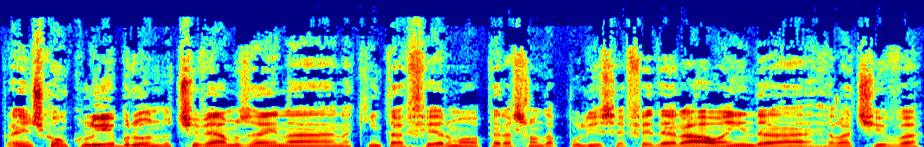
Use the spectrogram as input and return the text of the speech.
Para a gente concluir, Bruno, tivemos aí na, na quinta-feira uma operação da Polícia Federal, ainda relativa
